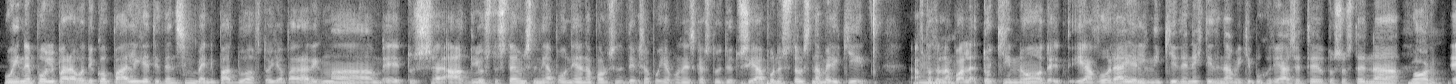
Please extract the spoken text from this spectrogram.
Που είναι πολύ παραγωγικό πάλι γιατί δεν συμβαίνει παντού αυτό. Για παράδειγμα, ε, τους ε, Άγγλους τους στέλνουν στην Ιαπωνία να πάρουν συνεντεύξεις από Ιαπωνέζικα στούντιο. Τους Ιάπωνες τους στέλνουν στην Αμερική. Αυτό θέλω να πω. Αλλά το κοινό, η αγορά η ελληνική δεν έχει τη δυναμική που χρειάζεται ούτως ώστε να, Μπορεί. ε,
